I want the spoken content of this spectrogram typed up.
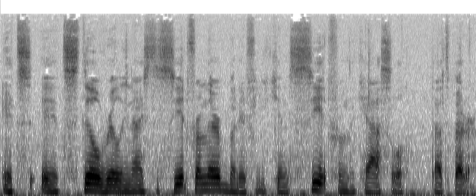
it's it's still really nice to see it from there. But if you can see it from the castle, that's better.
